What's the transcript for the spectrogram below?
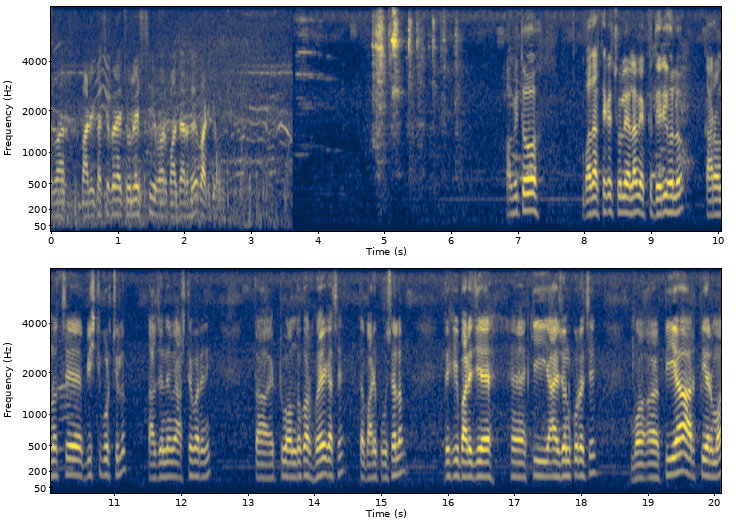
এবার বাড়ির কাছে প্রায় চলে এসেছি, এবার বাজার হয়ে বাড়ি যাব। আমি তো বাজার থেকে চলে এলাম, একটু দেরি হলো, কারণ হচ্ছে বৃষ্টি পড়ছিল, তার জন্য আমি আসতে পারিনি। তা একটু অন্ধকার হয়ে গেছে তা বাড়ি পৌঁছালাম। দেখি বাড়ি যেয়ে হ্যাঁ, কি আয়োজন করেছে। পিয়া আর পিয়ার মা।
